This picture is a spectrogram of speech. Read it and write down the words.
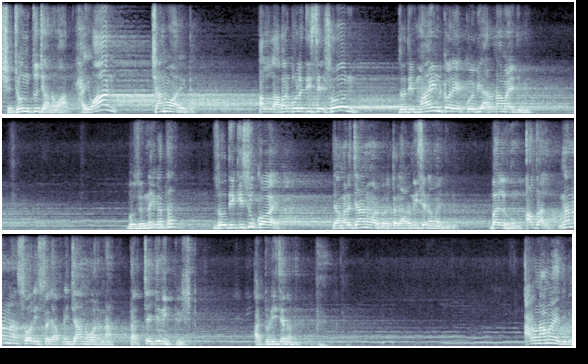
সে জন্তু জানোয়ার, হাইওয়ান জানোয়ার এটা। আল্লাহ আবার বলে দিছে, শোন যদি মাইন্ড করে কইবি আরও নামাই দিবি। বুঝুন নাই কথা? যদি কিছু কয় যে আমার জানোয়ার করে তাহলে আরও নিচে নামাই দিবি। বালহুম আদাল। না না না সরি সরি আপনি জানোয়ার না তার চাইতে নিকৃষ্ট। আর একটু নিচে নামে। আরও নামাই দিবে।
